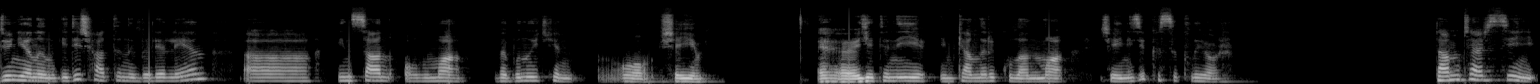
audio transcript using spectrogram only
dünyanın gidiş hattını belirleyen insan olma ve bunun için o şeyi yeteneği, imkanları kullanma şeyinizi kısıtlıyor. Tam tersi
